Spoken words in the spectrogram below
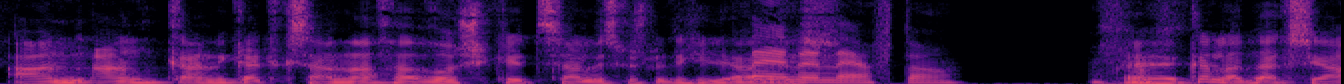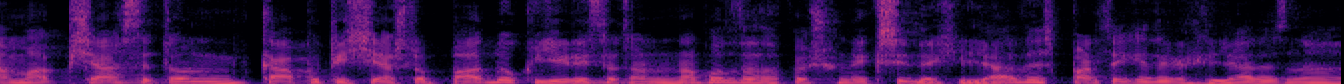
αν, αν κάνει κάτι ξανά θα δώσει και τις άλλες 25.000. Ναι, ναι, ναι, αυτό. Ε, καλά, εντάξει, άμα πιάστε τον κάπου τυχαία στο πάντοκ, γυρίστε τον ανάποδα, θα πέσουν 60.000. Πάρτε και 10.000 να.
